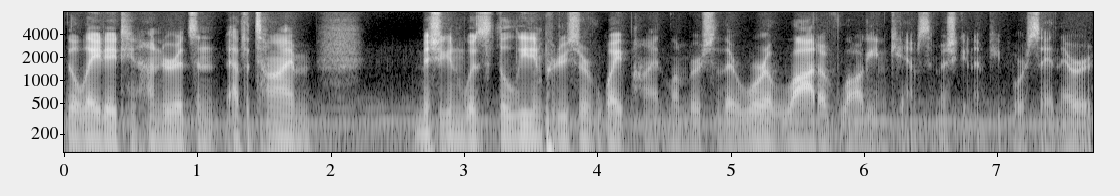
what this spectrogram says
the late 1800s, and at the time, Michigan was the leading producer of white pine lumber. So there were a lot of logging camps in Michigan, and people were saying they were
